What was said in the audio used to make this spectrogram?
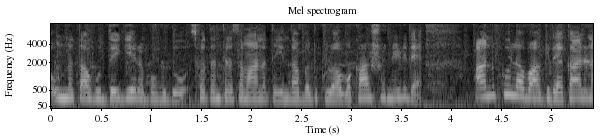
ಉನ್ನತ ಹುದ್ದೆಗೇರಬಹುದು. ಸ್ವತಂತ್ರ ಸಮಾನತೆಯಿಂದ ಬದುಕಲು ಅವಕಾಶ ನೀಡಿದೆ. ಅನುಕೂಲವಾಗಿದೆ. ಕಾರಣ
